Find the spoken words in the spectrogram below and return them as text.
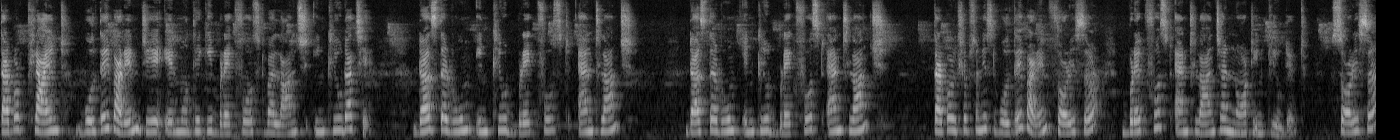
তারপর ক্লায়েন্ট বলতেই পারেন যে এর মধ্যে কি ব্রেকফাস্ট বা লাঞ্চ ইনক্লুড আছে? Does the room include breakfast and lunch does the room include breakfast and lunch তারপর রিসেপশনিস্ট বলতেই পারেন sorry sir breakfast and lunch are not included sorry sir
